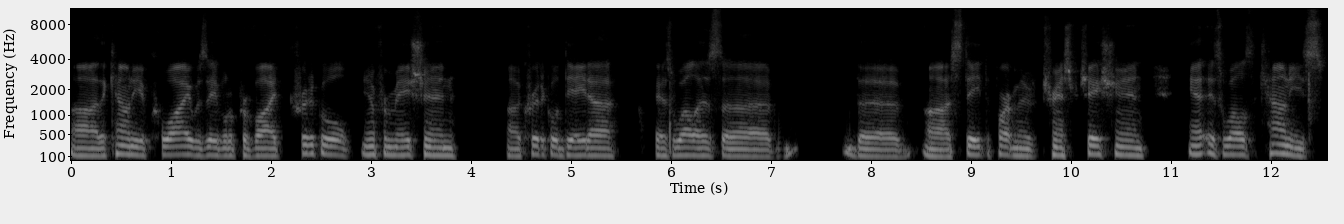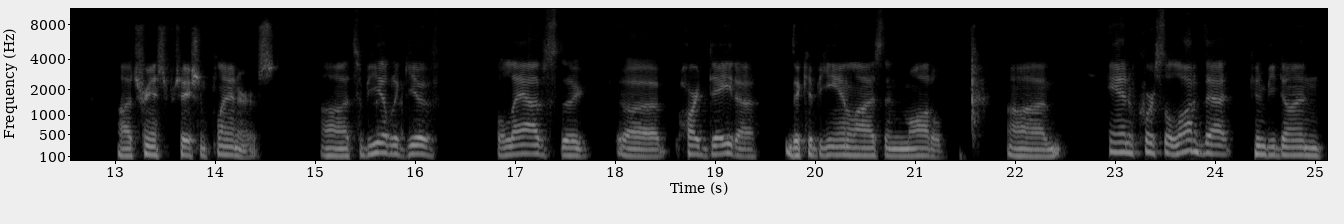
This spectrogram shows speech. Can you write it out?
uh, the county of Kauai was able to provide critical information, critical data, as well as uh, the uh, State Department of Transportation, as well as the county's uh, transportation planners uh, to be able to give the labs the uh, hard data that could be analyzed and modeled. Um, and of course, a lot of that can be done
